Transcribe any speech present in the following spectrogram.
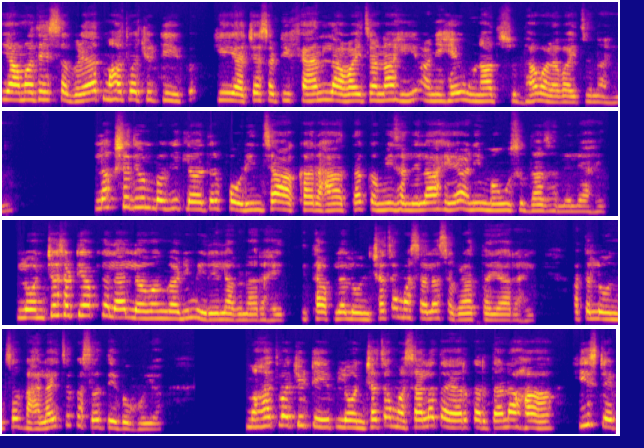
यामध्ये सगळ्यात महत्वाची टीप, की याच्यासाठी फॅन लावायचा नाही आणि हे उन्हात सुद्धा वाळवायचं नाही. लक्ष देऊन बघितलं तर फोडींचा आकार हा आता कमी झालेला आहे आणि मऊ सुद्धा झालेले आहेत. लोणच्यासाठी आपल्याला लवंग आणि मिरे लागणार आहेत. इथं आपला लोणच्याचा मसाला सगळा तयार आहे. आता लोणचं घालायचं कसं ते बघूया. महत्वाची टीप लोणच्याचा मसाला तयार करताना हा ही स्टेप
